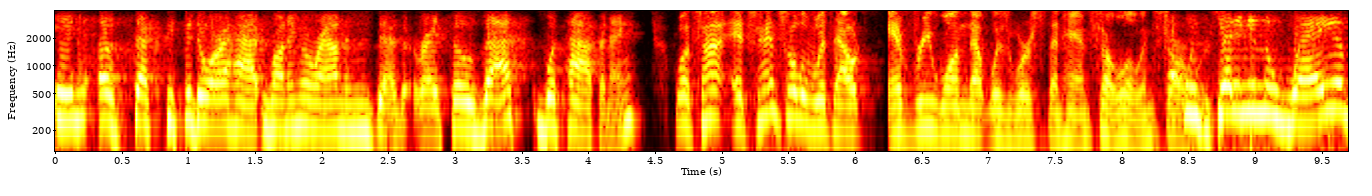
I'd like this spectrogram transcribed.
in a sexy fedora hat running around in the desert, right? So that's what's happening. Well, it's Han, it's Han Solo without everyone that was worse than Han Solo in Star That was getting in the way of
